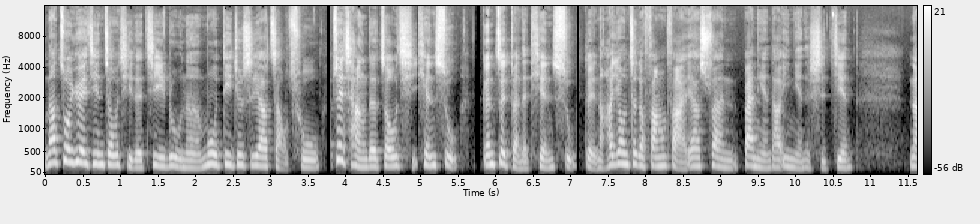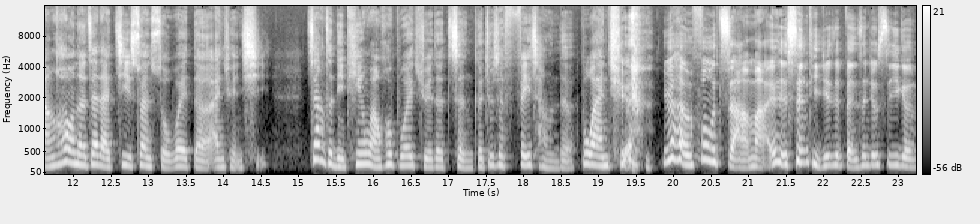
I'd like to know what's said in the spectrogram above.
那做月经周期的记录呢，目的就是要找出最长的周期天数。跟最短的天数，对，然后用这个方法要算半年到一年的时间，然后呢，再来计算所谓的安全期。这样子你听完会不会觉得整个就是非常的不安全？因为很复杂嘛，而且身体其实本身就是一个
